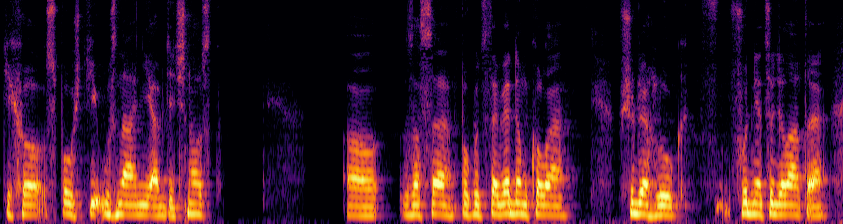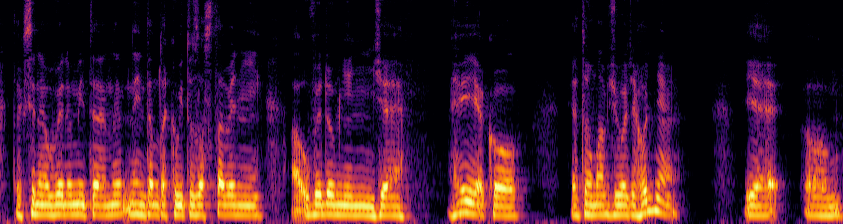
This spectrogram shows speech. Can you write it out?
ticho spouští uznání a vděčnost. Zase, pokud jste v jednom kole, všude hluk, furt něco děláte, tak si neuvědomíte, není tam takový to zastavení a uvědomění, že hej, jako já toho mám v životě hodně. Je, um,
